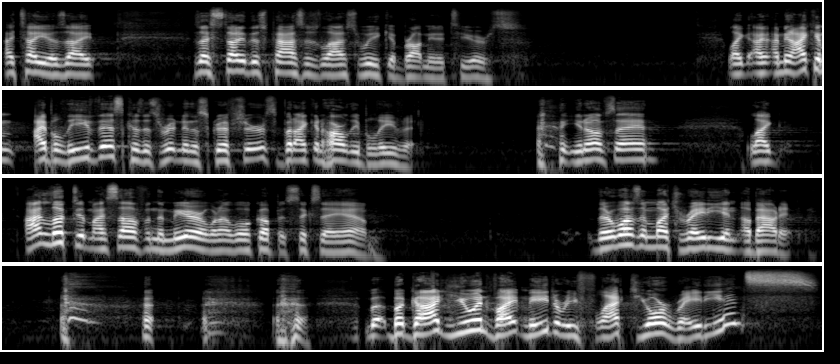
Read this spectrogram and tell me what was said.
I tell you, as I, as I studied this passage last week, it brought me to tears. Like, I, I mean, I can, I believe this because it's written in the scriptures, but I can hardly believe it. you know what I'm saying? Like, I looked at myself in the mirror when I woke up at 6 a.m. There wasn't much radiant about it. But, but God, you invite me to reflect your radiance,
